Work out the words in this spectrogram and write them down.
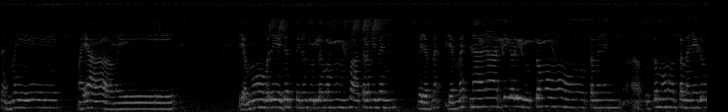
സന്മയേ മയാമയേ ബ്രഹ്മോപദേശത്തിനു ദുർലഭം പാത്രമിവൻ ബ്രഹ്മ ബ്രഹ്മജ്ഞാനാർത്ഥികളിൽ ഉത്തമോത്തമനൻ ഉത്തമോത്തമനെടോ.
